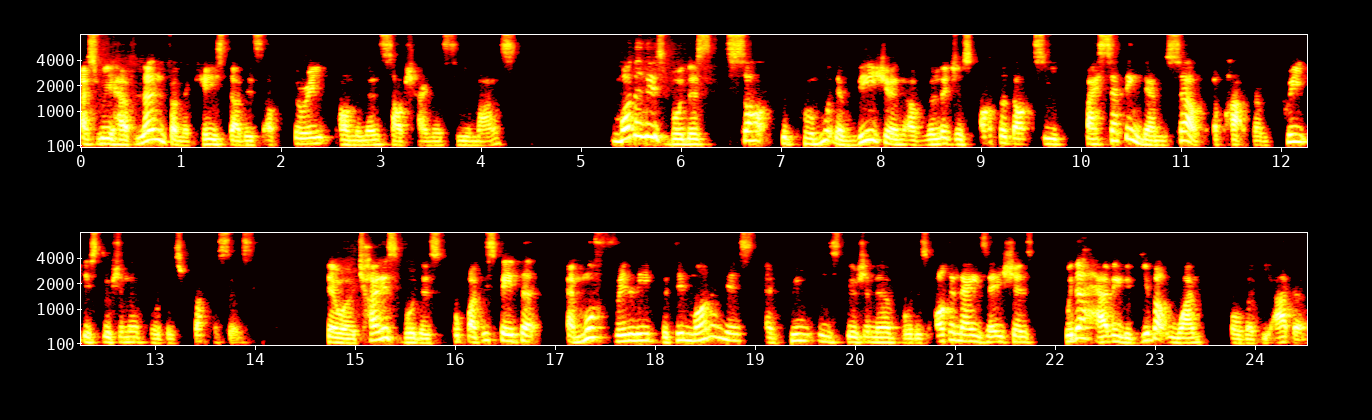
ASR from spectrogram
As we have learned from the case studies of three prominent South China Sea monks, modernist Buddhists sought to promote the vision of religious orthodoxy by setting themselves apart from pre-institutional Buddhist practices. There were Chinese Buddhists who participated and moved freely between modernist and pre-institutional Buddhist organizations without having to give up one over the other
